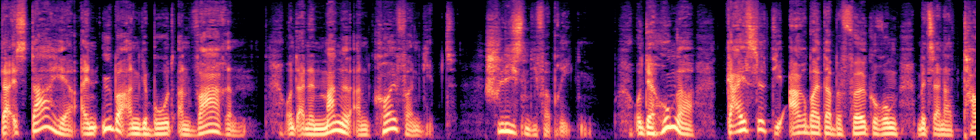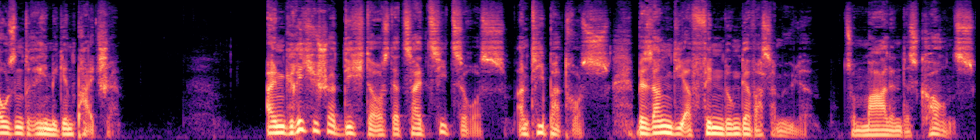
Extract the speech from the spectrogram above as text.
Da es daher ein Überangebot an Waren und einen Mangel an Käufern gibt, schließen die Fabriken, und der Hunger geißelt die Arbeiterbevölkerung mit seiner tausendriemigen Peitsche. Ein griechischer Dichter aus der Zeit Ciceros, Antipatros, besang die Erfindung der Wassermühle zum Mahlen des Korns,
